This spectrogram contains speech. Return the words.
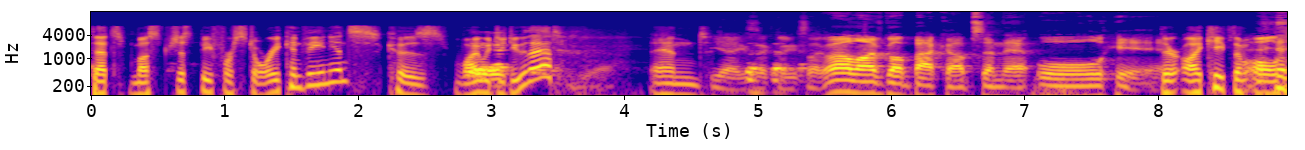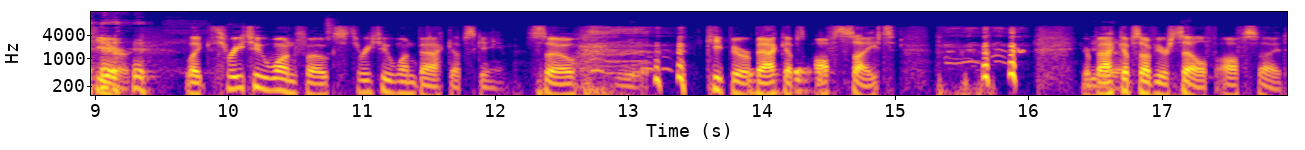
That must just be for story convenience cuz why would you do that? And Yeah, exactly. It's like, well, I've got backups and they're all here. they're I keep them all here. Like 321 folks. 321 backup scheme. So keep your backups off site your Yeah. backups of yourself off site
